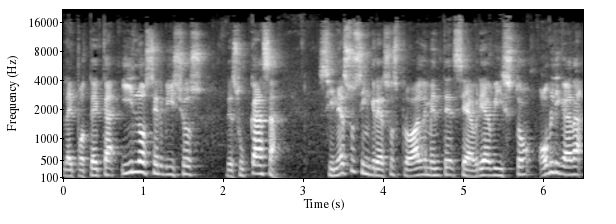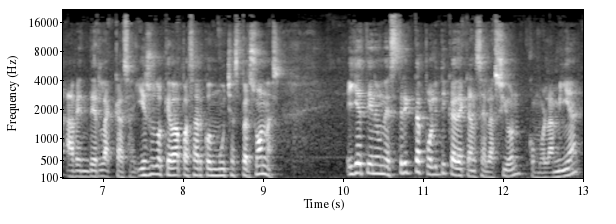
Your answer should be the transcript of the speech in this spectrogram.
la hipoteca y los servicios de su casa. Sin esos ingresos probablemente se habría visto obligada a vender la casa y eso es lo que va a pasar con muchas personas. Ella tiene una estricta política de cancelación, como la mía,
